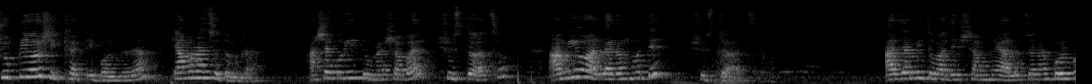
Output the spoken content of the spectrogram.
সুপ্রিয় শিক্ষার্থী বন্ধুরা, কেমন আছো তোমরা? আশা করি তোমরা সবাই সুস্থ আছো। আমিও আল্লাহ রহমতে সুস্থ আছি। আজ আমি তোমাদের সামনে আলোচনা করব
